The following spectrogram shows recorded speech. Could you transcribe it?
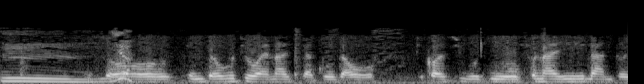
mm. so into yokuthi wena siyakuza because ufuna ilaa nto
